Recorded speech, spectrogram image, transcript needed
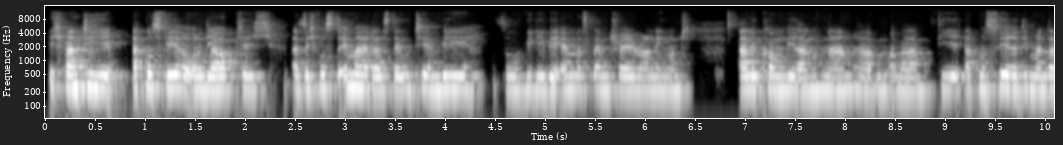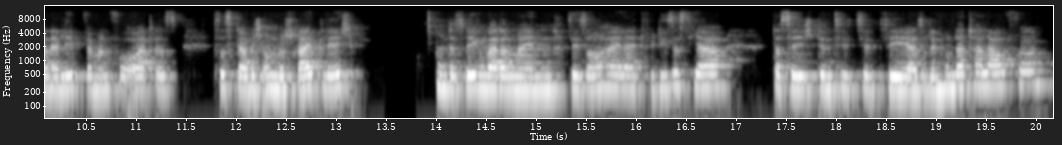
ich fand die Atmosphäre unglaublich. Also ich wusste immer, dass der UTMB so wie die WM ist beim Trailrunning und alle kommen, die Rang und Namen haben. Aber die Atmosphäre, die man dann erlebt, wenn man vor Ort ist, das ist, glaube ich, unbeschreiblich. Und deswegen war dann mein Saisonhighlight für dieses Jahr, dass ich den CCC, also den 100er laufe.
